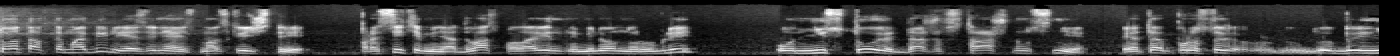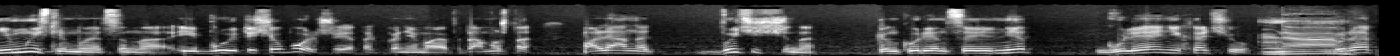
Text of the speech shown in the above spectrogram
тот автомобиль, я извиняюсь, Москвич-3, простите меня, 2,5 миллиона рублей – он не стоит даже в страшном сне. Это просто немыслимая цена. И будет еще больше, я так понимаю, потому что поляна вычищена, конкуренции нет, Гуляй не хочу. А... Грабь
